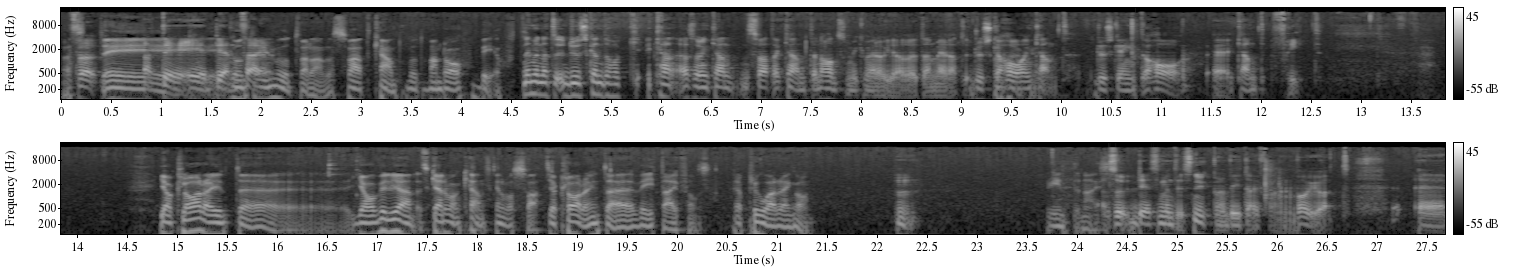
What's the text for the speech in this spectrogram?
Fast För det, att det är den går färgen. emot varandra. Svart kant mot bandage beige. Nej men att du ska inte ha kan, alltså den, kant, den svarta kanten har inte så mycket med det att göra utan mer att du ska mm. ha en kant. Du ska inte ha eh, kantfritt. Jag klarar ju inte. Jag vill gärna. Ska det vara en kant ska det vara svart. Jag klarar inte vita iPhones. Jag provade en gång. Mm. Inte nice. Alltså det som inte är snyggt på den vita iPhonen var ju att eh,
